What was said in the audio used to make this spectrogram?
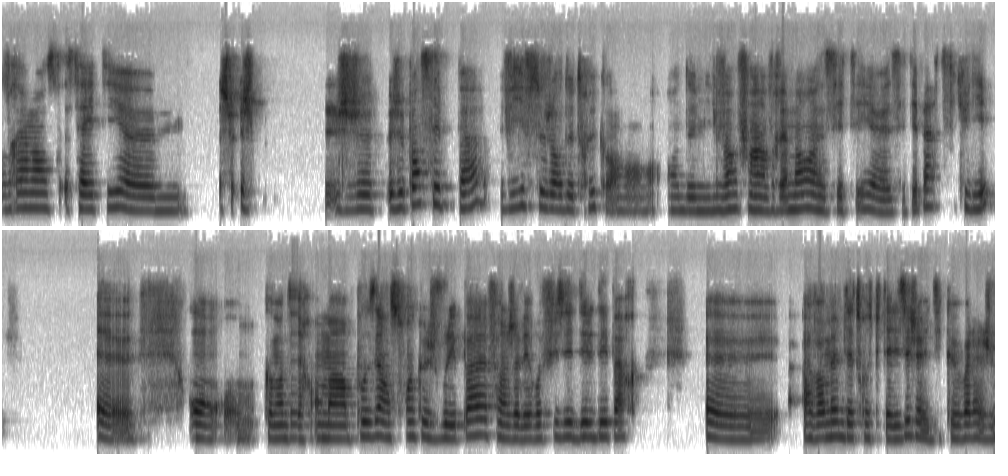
vraiment, ça a été. Euh, je, pensais pas vivre ce genre de truc en, en 2020. Enfin, vraiment, c'était c'était particulier. on, comment dire On m'a imposé un soin que je voulais pas. Enfin, j'avais refusé dès le départ avant même d'être hospitalisée, j'avais dit que voilà, je,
